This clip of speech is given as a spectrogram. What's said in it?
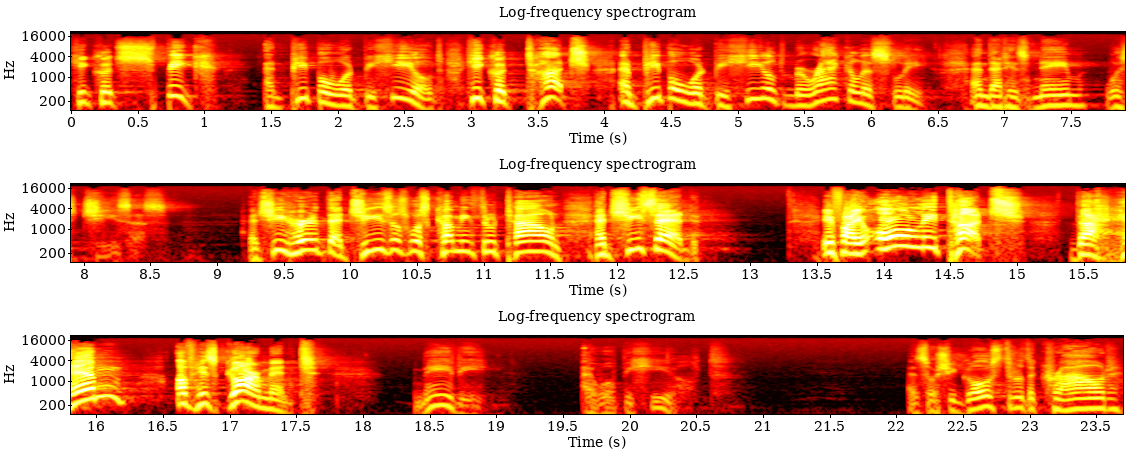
He could speak and people would be healed. He could touch and people would be healed miraculously, and that his name was Jesus. And she heard that Jesus was coming through town, and she said, If I only touch the hem of his garment, maybe I will be healed. And so she goes through the crowd,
